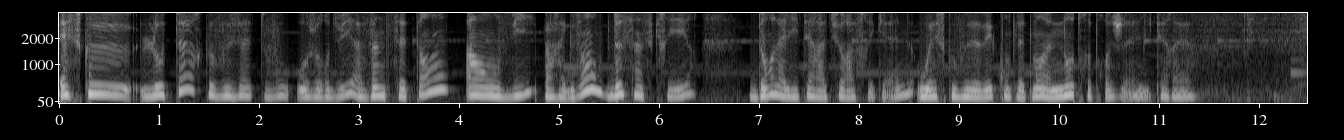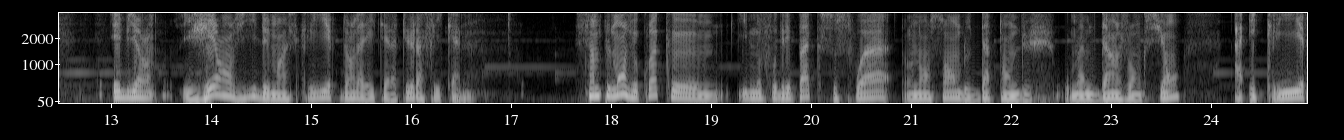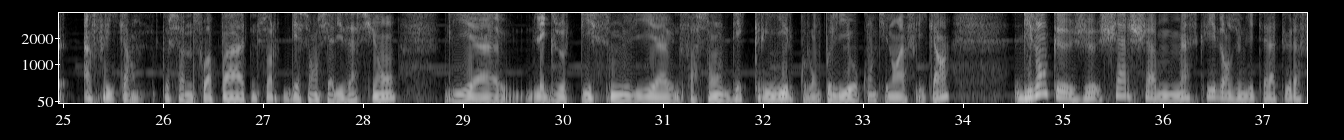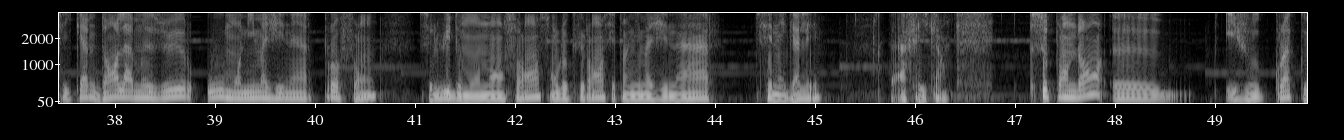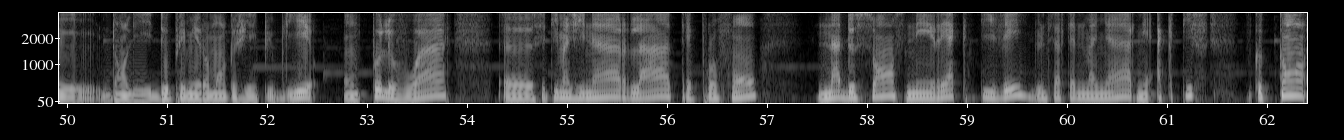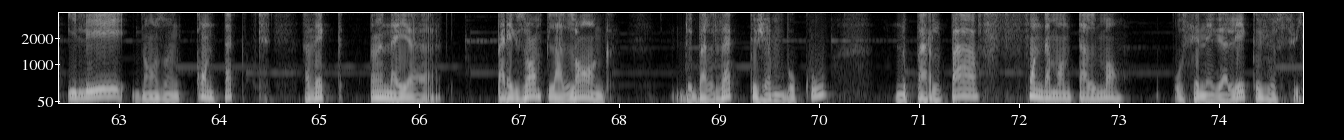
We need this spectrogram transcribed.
Est-ce que l'auteur que vous êtes, vous, aujourd'hui, à 27 ans, a envie, par exemple, de s'inscrire dans la littérature africaine ou est-ce que vous avez complètement un autre projet littéraire? Eh bien, j'ai envie de m'inscrire dans la littérature africaine. Simplement, je crois qu'il ne faudrait pas que ce soit un ensemble d'attendus ou même d'injonctions à écrire africain, que ça ne soit pas une sorte d'essentialisation liée à l'exotisme, liée à une façon d'écrire que l'on peut lier au continent africain. Disons que je cherche à m'inscrire dans une littérature africaine dans la mesure où mon imaginaire profond, celui de mon enfance en l'occurrence, est un imaginaire sénégalais, africain. Cependant, euh, et je crois que dans les deux premiers romans que j'ai publiés, on peut le voir, euh, cet imaginaire-là, très profond, n'a de sens, n'est réactivé d'une certaine manière, n'est actif que quand il est dans un contact avec un ailleurs. Par exemple, la langue de Balzac, que j'aime beaucoup, ne parle pas fondamentalement au Sénégalais que je suis.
